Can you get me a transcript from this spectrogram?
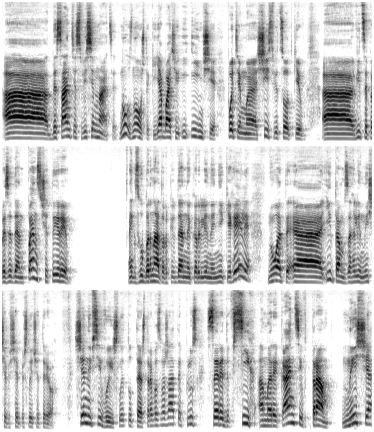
а Десантіс 18. Ну знову ж таки, я бачив і інші. Потім е, 6% е, віце-президент Пенс, 4% екс-губернатор Південної Кароліни Нікі Гейлі. Ну от е, і там взагалі нижче ще пішли чотирьох. Ще не всі вийшли, тут теж треба зважати. Плюс серед всіх американців Трамп нижче,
